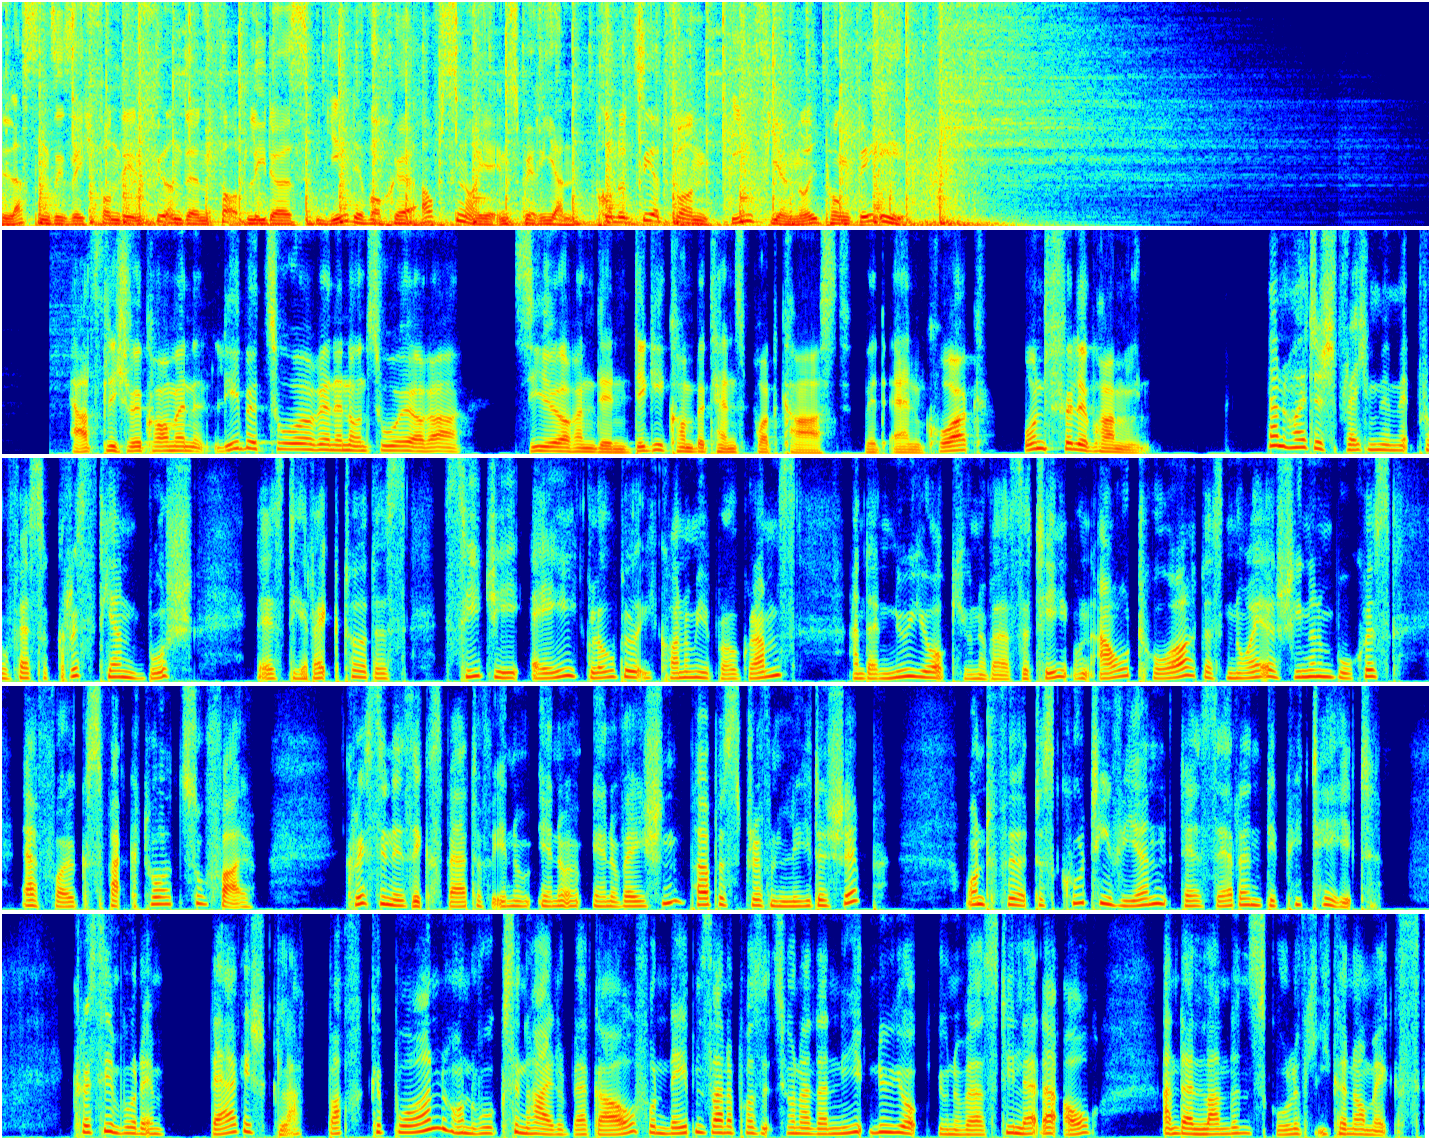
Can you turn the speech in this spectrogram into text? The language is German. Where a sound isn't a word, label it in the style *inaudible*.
Lassen Sie sich von den führenden Thought Leaders jede Woche aufs Neue inspirieren. Produziert von i40.de. Herzlich willkommen, liebe Zuhörerinnen und Zuhörer. Sie hören den Digi-Kompetenz-Podcast mit Anne Kork und Philipp Ramin. Dann heute sprechen wir mit Professor Christian Busch. Er ist Direktor des CGA Global Economy Programs an der New York University und Autor des neu erschienenen Buches Erfolgsfaktor Zufall. Christian ist Experte für Inno Inno Innovation, Purpose-Driven Leadership und für das Kultivieren der Serendipität. Christian wurde im Bergisch Gladbach geboren und wuchs in Heidelberg auf und neben seiner Position an der New York University lehrt er auch an der London School of Economics.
